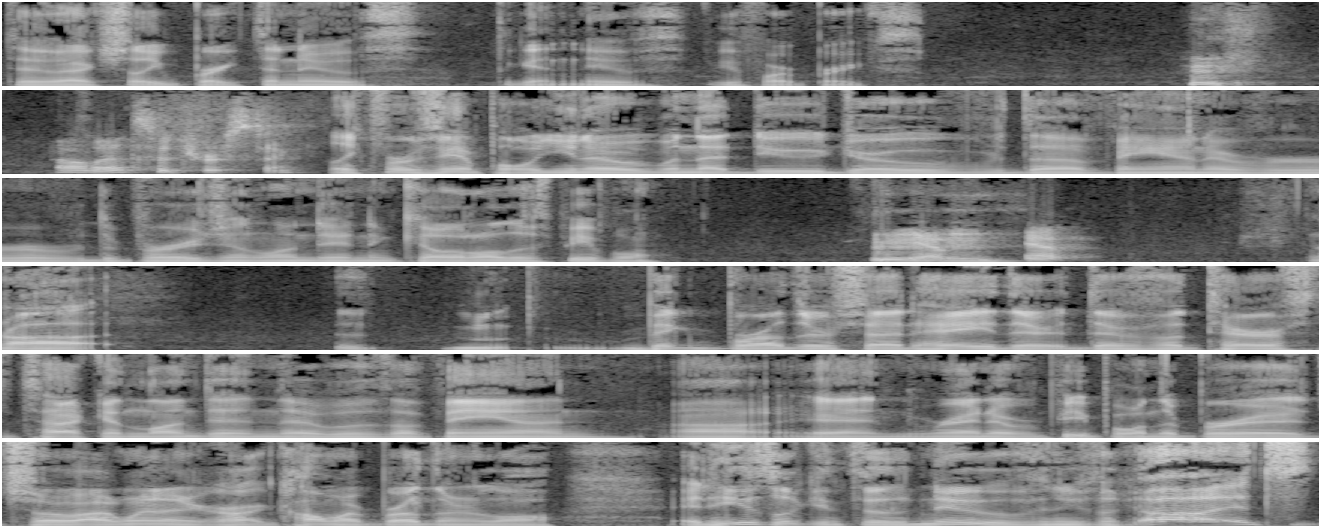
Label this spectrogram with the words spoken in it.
to actually break the news to get news before it breaks. Oh, that's interesting. Like for example, you know when that dude drove the van over the bridge in London and killed all those people. Yep, yep. Uh, Big Brother said, "Hey, there, there's a terrorist attack in London. There was a van uh, and ran over people on the bridge." So I went and called my brother-in-law, and he's looking through the news, and he's like, "Oh, it's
